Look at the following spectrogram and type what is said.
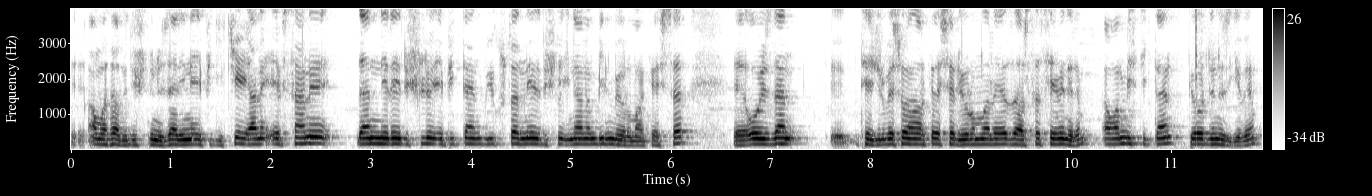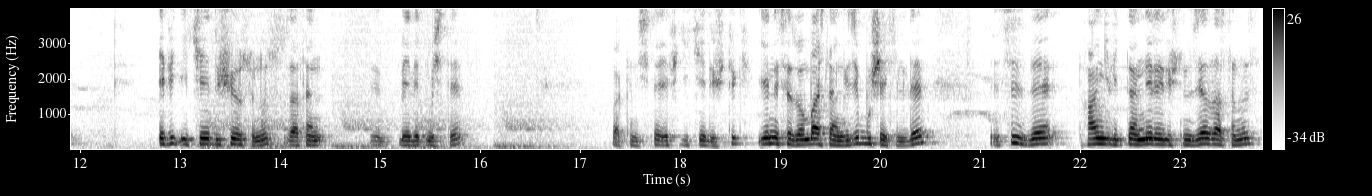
E, ama tabii düştüğünüz yer yine Epic 2. Yani efsaneden nereye düşülüyor, Epic'ten büyük ustadan nereye düşülüyor inanın bilmiyorum arkadaşlar. E, o yüzden e, tecrübesi olan arkadaşlar yorumlara yazarsa sevinirim. Ama Mystic'ten gördüğünüz gibi Epic 2'ye düşüyorsunuz. Zaten belirtmişti. Bakın işte Epic 2'ye düştük. Yeni sezon başlangıcı bu şekilde. E, Siz de hangi ligden nereye düştüğünüzü yazarsanız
